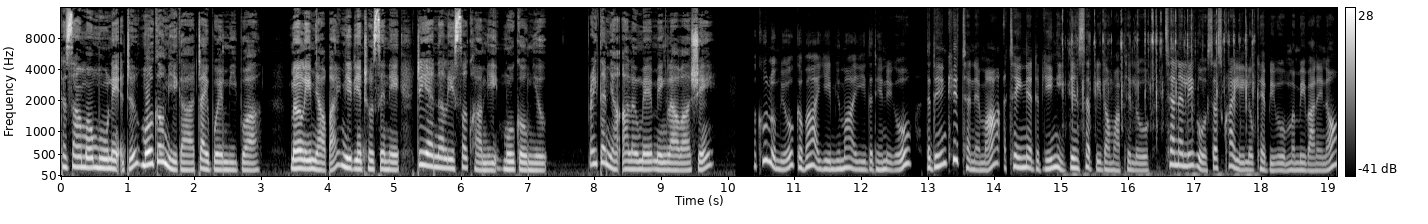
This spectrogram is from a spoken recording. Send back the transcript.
တစားမုံမိုးနဲ့အတူမိုးကုတ်မြေကတိုက်ပွဲမိပွားမန်းလေးမြောက်ပိုင်းမြေပြင်ထိုးစစ်နဲ့ TNL ဆော့ခွာမြေမိုးကုတ်မြို့ပြည်သက်များအားလုံးပဲမင်္ဂလာပါရှင်အခုလိုမျိုးကမ္ဘာအရေးမြမအရေးသတင်းတွေကိုသတင်းခစ် channel မှာအချိန်နဲ့တပြေးညီတင်ဆက်ပေးတော့မှာဖြစ်လို့ channel လေးကို subscribe လေးလုပ်ခဲ့ပြီးဖို့မမေ့ပါနဲ့နော်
